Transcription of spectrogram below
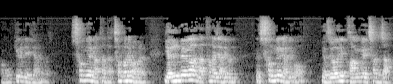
아, 웃기는 얘기 하는 거죠. 성령이 나타난다. 천만의 마음을 열매가 나타나지 않으면 성령이 아니고 여전히 광명의 천사,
